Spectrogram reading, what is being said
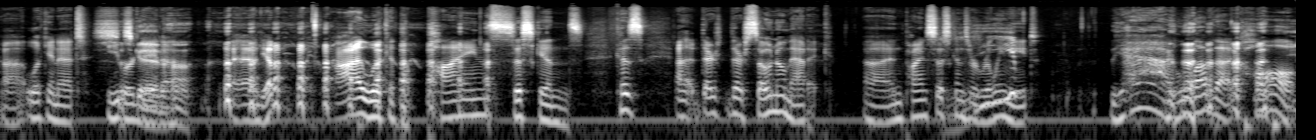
uh, looking at eBird data. Huh? and yep, I look at the pine siskins because uh, they're they're so nomadic, uh, and pine siskins are really yep. neat. Yeah, I love that call.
